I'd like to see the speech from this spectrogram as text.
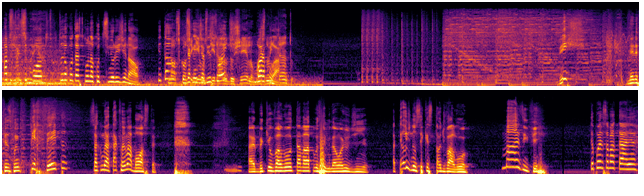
A partir desse ponto, tudo acontece como na cutscene original. Então, Nós já que a gente já conseguimos tirá-lo antes, do gelo, mas no pular. entanto. Vixe! Minha defesa foi perfeita, só que o meu ataque foi uma bosta. Aí bem que o valor tava lá pra poder me dar uma ajudinha. Até hoje não sei que é esse tal de valor. Mas enfim. Depois dessa batalha,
